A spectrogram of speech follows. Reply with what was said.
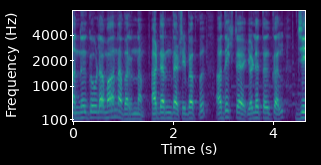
அனுகூலமான வர்ணம் அடர்ந்த சிவப்பு அதிர்ஷ்ட எழுத்துக்கள் ஜி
